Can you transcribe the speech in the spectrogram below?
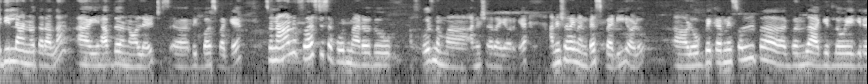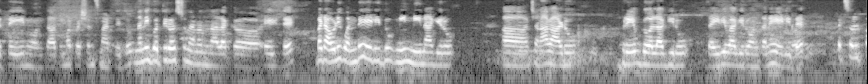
ಇದಿಲ್ಲ ಅನ್ನೋ ಥರ ಅಲ್ಲ. I have the knowledge Bigg Boss ಬಗ್ಗೆ. ಸೊ ನಾನು ಫಸ್ಟ್ ಸಪೋರ್ಟ್ ಮಾಡೋದು ಅಫ್ಕೋರ್ಸ್ ನಮ್ಮ ಅನುಷಾ ರೈ ಅವ್ರಿಗೆ. ಅನುಷಾ ರೈ ನನ್ನ ಬೆಸ್ಟ್ ಬಡಿ ಅವಳು. ಅವಳು ಹೋಗ್ಬೇಕಾದ್ರೆ ಸ್ವಲ್ಪ ಗೊಂದಲ ಆಗಿದ್ಲು, ಹೇಗಿರುತ್ತೆ, ಏನು ಅಂತ ತುಂಬ ಕ್ವೆಶನ್ಸ್ ಮಾಡ್ತಿದ್ಲು. ನನಗೆ ಗೊತ್ತಿರೋಷ್ಟು ನಾನೊಂದು ನಾಲ್ಕು ಹೇಳಿದೆ. ಬಟ್ ಅವಳಿಗೆ ಒಂದೇ ಹೇಳಿದ್ದು, ನೀನು ನೀನಾಗಿರು ಚೆನ್ನಾಗಿ ಆಡು ಬ್ರೇವ್ ಗರ್ಲ್ ಆಗಿರು, ಧೈರ್ಯವಾಗಿರು ಅಂತಲೇ ಹೇಳಿದ್ದೆ. ಬಟ್ ಸ್ವಲ್ಪ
